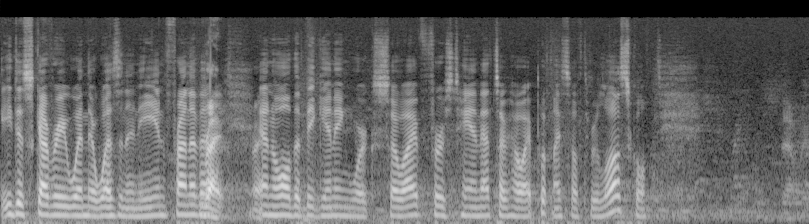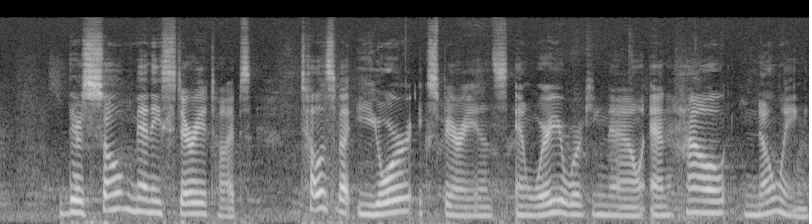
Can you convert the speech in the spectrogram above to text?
e-discovery when there wasn't an E in front of it right, right. and all the beginning work. So I firsthand, that's how I put myself through law school. There's so many stereotypes. Tell us about your experience and where you're working now and how knowing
